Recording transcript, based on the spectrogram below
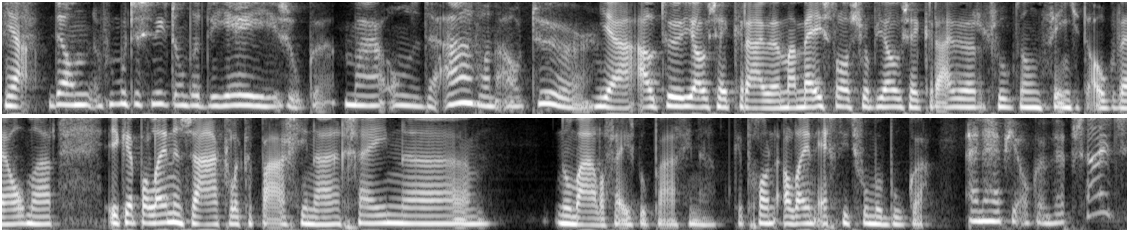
Ja. dan moeten ze niet onder de J zoeken, maar onder de A van auteur. Ja, auteur José Kruijer. Maar meestal als je op José Kruijer zoekt, dan vind je het ook wel. Maar ik heb alleen een zakelijke pagina en geen uh, normale Facebookpagina. Ik heb gewoon alleen echt iets voor mijn boeken. En heb je ook een website?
